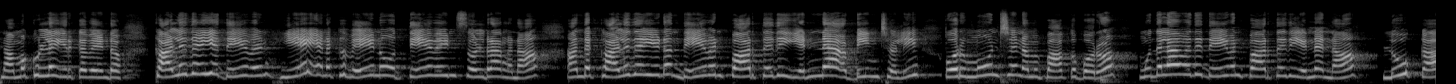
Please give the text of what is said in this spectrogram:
நமக்குள்ளே இருக்க வேண்டும். கழுதைய தேவன் ஏன் எனக்கு வேணும் தேவைன்னு சொல்கிறாங்கன்னா அந்த கழுதையிடம் தேவன் பார்த்தது என்ன அப்படின்னு சொல்லி ஒரு மூன்று நம்ம பார்க்க போகிறோம் முதலாவது தேவன் பார்த்தது என்னன்னா லூக்கா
